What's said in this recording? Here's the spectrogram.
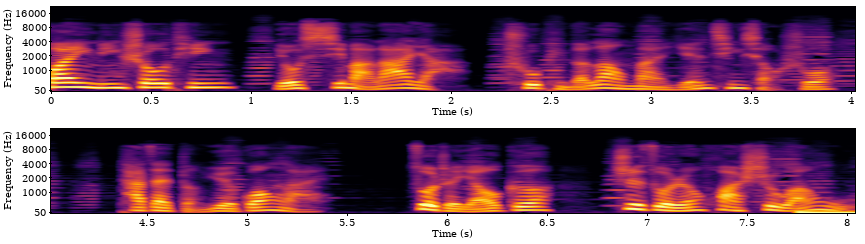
欢迎您收听由喜马拉雅出品的浪漫言情小说《他在等月光来》，作者：姚哥，制作人：画师晚舞。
